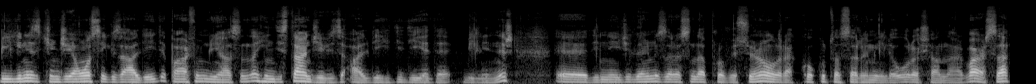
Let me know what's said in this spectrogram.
Bilginiz için C18 aldehidi parfüm dünyasında Hindistan cevizi aldehidi diye de bilinir. E, dinleyicilerimiz arasında profesyonel olarak koku tasarımı ile uğraşanlar varsa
